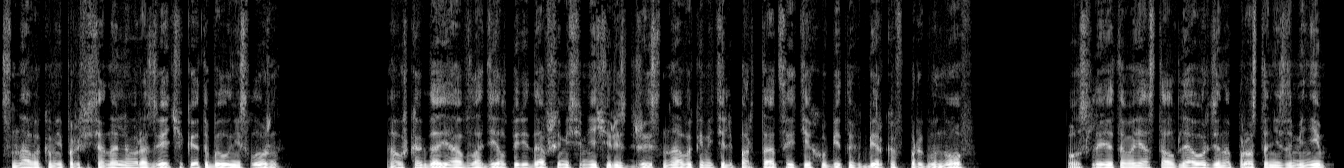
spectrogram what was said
С навыками профессионального разведчика это было несложно. А уж когда я овладел передавшимися мне через Джис навыками телепортации тех убитых берков-прыгунов, после этого я стал для Ордена просто незаменим.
